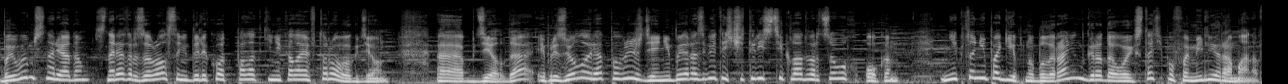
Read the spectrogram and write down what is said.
боевым снарядом. Снаряд разорвался недалеко от палатки Николая II, где он э, бдел, да, и произвело ряд повреждений. Были разбиты четыре стекла дворцовых окон. Никто не погиб, но был ранен городовой, кстати, по фамилии Романов.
